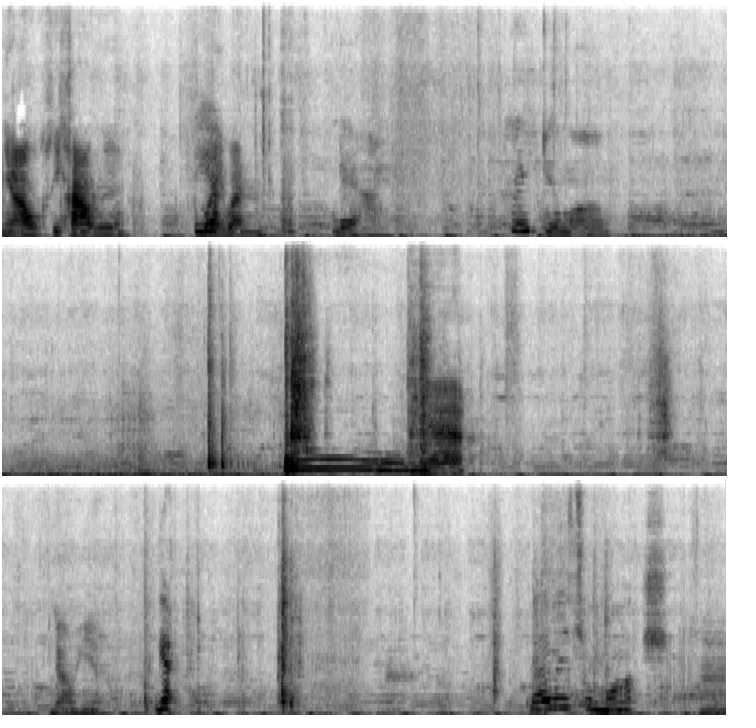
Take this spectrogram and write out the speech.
เนี่ยเอาสีขาวเลยไว้ Yeah. วัน Yeah. Thank you, Mom. Ooh. เนี่ยเดี๋ยวเอาเฮีย Yeah. That is too much. หืม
